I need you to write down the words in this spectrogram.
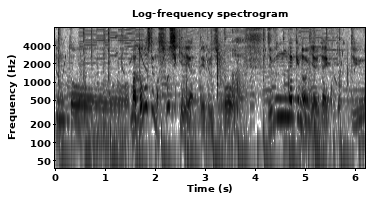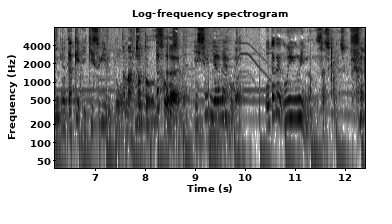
うんとまあ、どうしても組織でやってる以上、はい。自分だけのやりたいことっていうのだけ行き過ぎると、あまあちょっとだったら一緒にやらない方がお互いウィンウィンなんですよ。確かに確かに。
